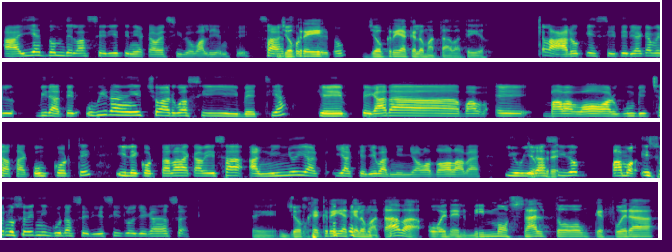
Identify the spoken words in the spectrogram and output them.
ahí es donde la serie tenía que haber sido valiente. ¿Sabes Yo por creí- qué, no? Yo creía que lo mataba, tío. Claro que sí, tenía que haberlo. Mira, te- hubieran hecho algo así bestia, que pegara eh, Baba o algún bicharraco, un corte, y le cortara la cabeza al niño y al, y al que lleva al niño, a los dos a la vez. Y hubiera sido, vamos, eso no se ve en ninguna serie si lo llegan a hacer. Sí, Yo es que creía que lo mataba, o en el mismo salto, aunque fuera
